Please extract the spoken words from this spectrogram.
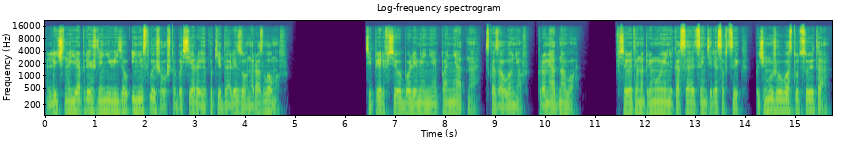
Лично я прежде не видел и не слышал, чтобы серые покидали зоны разломов. «Теперь все более-менее понятно», – сказал Лунёв. кроме одного. Все это напрямую не касается интересов ЦИК. Почему же у вас тут суета?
